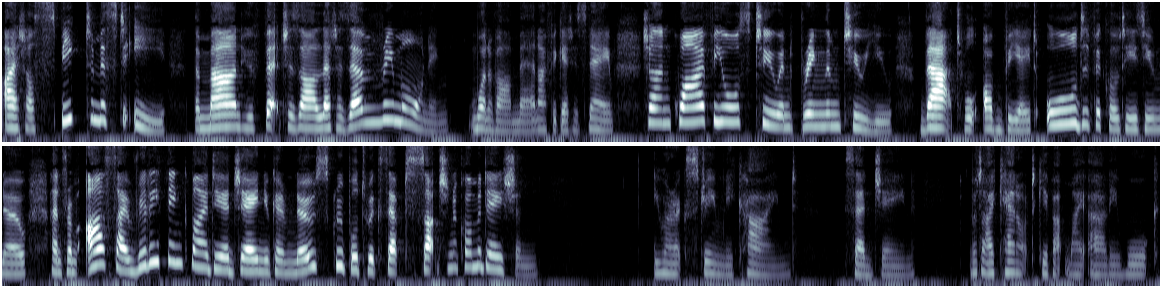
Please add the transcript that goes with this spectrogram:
I shall speak to Mr. E., the man who fetches our letters every morning, one of our men, I forget his name, shall enquire for yours too, and bring them to you. That will obviate all difficulties, you know, and from us I really think, my dear Jane, you can have no scruple to accept such an accommodation." "You are extremely kind," said Jane, "but I cannot give up my early walk.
